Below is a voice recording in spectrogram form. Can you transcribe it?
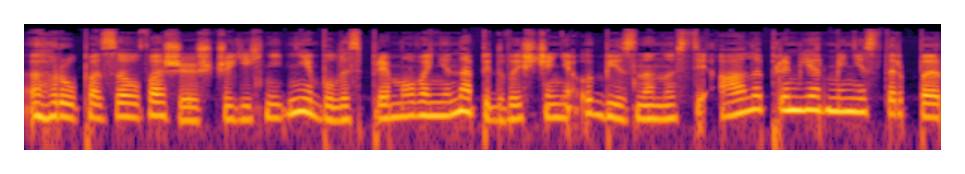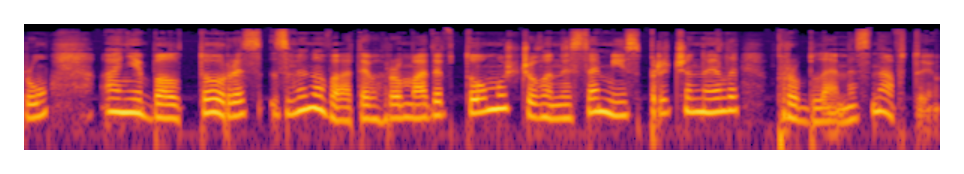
Група зауважує, що їхні дні були спрямовані на підвищення обізнаності, але прем'єр-міністр Перу Анібал Торес звинуватив громади в тому, що вони самі спричинили проблеми з нафтою.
